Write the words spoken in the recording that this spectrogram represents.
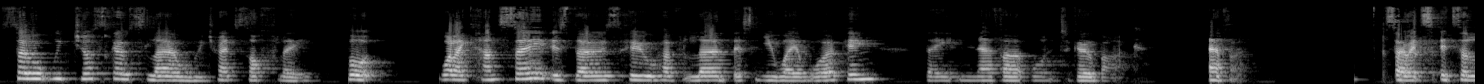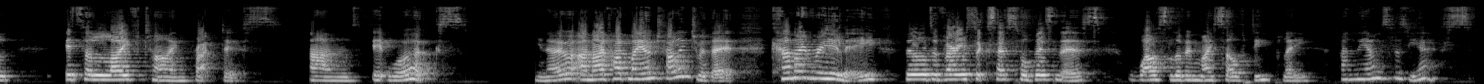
So we just go slow and we tread softly. But what I can say is those who have learned this new way of working, they never want to go back. Ever so it's it's a it's a lifetime practice and it works. You know, and I've had my own challenge with it. Can I really build a very successful business whilst loving myself deeply? And the answer is yes.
